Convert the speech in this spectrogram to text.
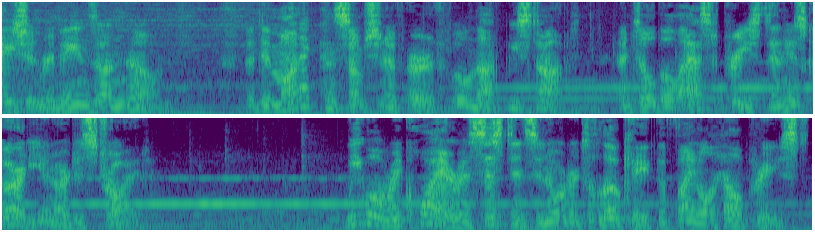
location remains unknown, the demonic consumption of Earth will not be stopped until the last priest and his guardian are destroyed. We will require assistance in order to locate the final Hell Priest.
